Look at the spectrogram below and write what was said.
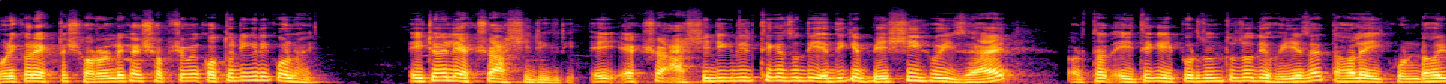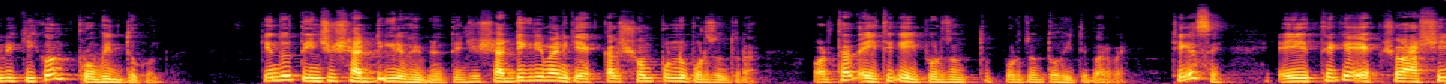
মনে করো একটা সরলরেখায় সবসময় কত ডিগ্রি কোণ হয়? এইটা হলো একশো আশি ডিগ্রি। এই একশো আশি ডিগ্রির থেকে যদি এদিকে বেশি হয়ে যায়, অর্থাৎ এই থেকে এই পর্যন্ত যদি হয়ে যায়, তাহলে এই কোণটা হইবে কী কোণ? প্রবৃদ্ধ কোণ। কিন্তু তিনশো ষাট ডিগ্রি হইবে না। তিনশো ষাট ডিগ্রি মানে কি? এককাল সম্পূর্ণ পর্যন্ত না। অর্থাৎ এই থেকে এই পর্যন্ত পর্যন্ত হইতে পারবে। ঠিক আছে? এই থেকে একশো আশি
